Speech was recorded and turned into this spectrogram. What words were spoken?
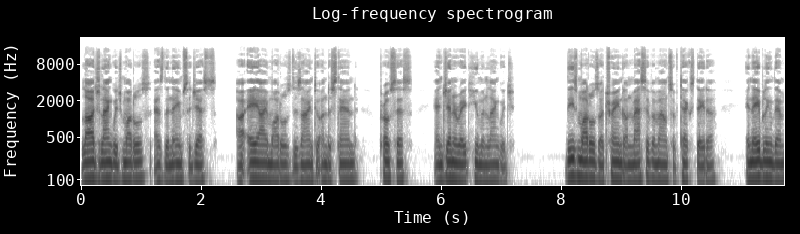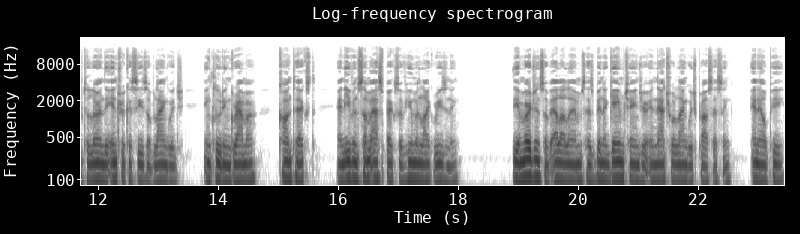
Large language models, as the name suggests, are AI models designed to understand, process, and generate human language. These models are trained on massive amounts of text data, enabling them to learn the intricacies of language, including grammar, context, and even some aspects of human-like reasoning. The emergence of LLMs has been a game-changer in natural language processing, NLP,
